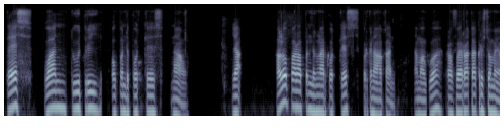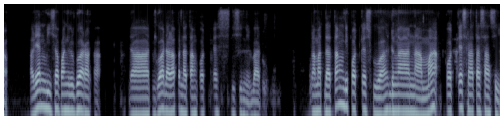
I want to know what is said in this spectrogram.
Tes, one, two, three, open the podcast now. Ya, halo para pendengar podcast, perkenalkan. Nama gua Rafael Raka Kristomeo. Kalian bisa panggil gua Raka. Dan gua adalah pendatang podcast di sini baru. Selamat datang di podcast gua dengan nama Podcast Rata Sasi.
